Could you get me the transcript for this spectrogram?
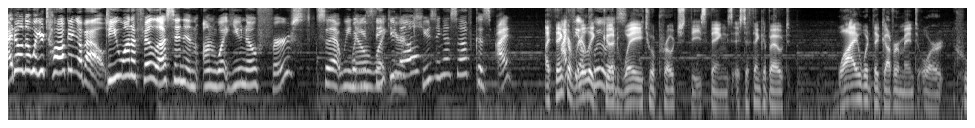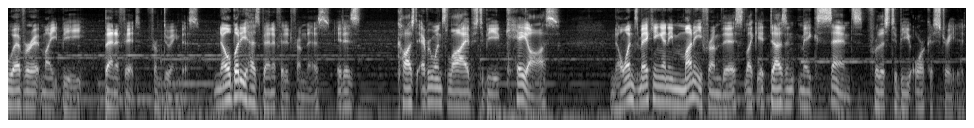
I don't know what you're talking about. Do you want to fill us in, in on what you know first, so that we What know think what you you're know? accusing us of? Because I, I think I a really clueless. good way to approach these things is to think about why would the government or whoever it might be benefit from doing this? Nobody has benefited from this. It has caused everyone's lives to be chaos. No one's making any money from this. Like it doesn't make sense for this to be orchestrated.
